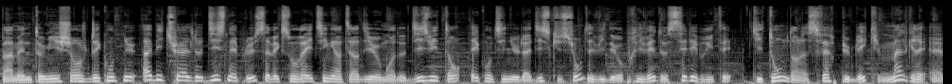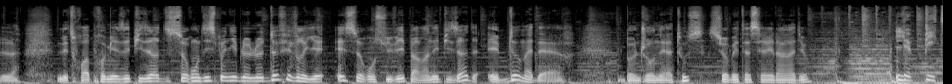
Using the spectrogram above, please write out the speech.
Pam and Tommy change des contenus habituels de Disney+, avec son rating interdit au moins de 18 ans et continue la discussion des vidéos privées de célébrités qui tombent dans la sphère publique malgré elles. Les trois premiers épisodes seront disponibles le 2 février et seront suivis par un épisode hebdomadaire. Bonne journée à tous sur Beta Série La Radio. Le Pitch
